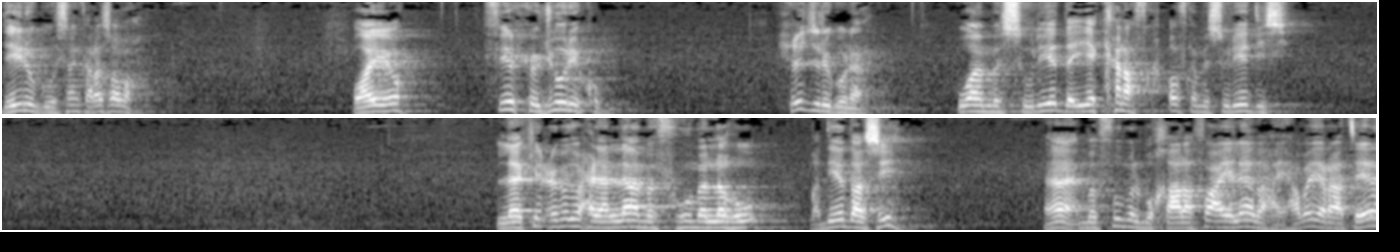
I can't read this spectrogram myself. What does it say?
Dee inuu guursan karo soo maha waayo fii xujuurikum xijriguna waa mas'uuliyadda iyo kanafka qofka mas'uuliyaddiisi laakiin culimadu waxay dhahan laa mafhuuma lahu. Qadiyaddaasi mafhuum almukhaalafa ay leedahay. Haba yaraatee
